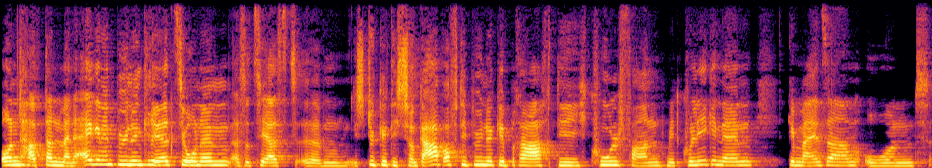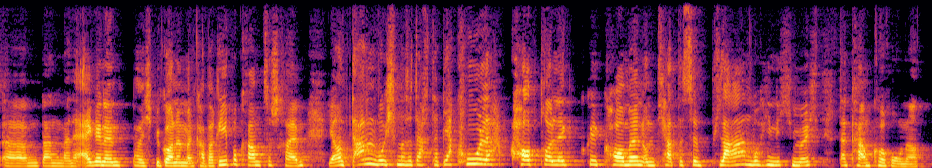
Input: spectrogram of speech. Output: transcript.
und habe dann meine eigenen Bühnenkreationen, also zuerst ähm, Stücke, die es schon gab, auf die Bühne gebracht, die ich cool fand, mit Kolleginnen gemeinsam und ähm, dann meine eigenen, habe ich begonnen, mein Kabarettprogramm zu schreiben. Ja, und dann, wo ich mir so dachte, ja cool, Hauptrolle gekommen und ich hatte so einen Plan, wohin ich möchte, dann kam Corona.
